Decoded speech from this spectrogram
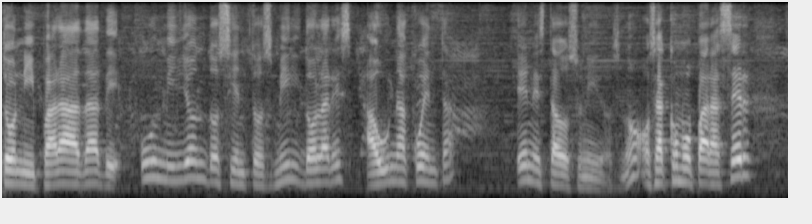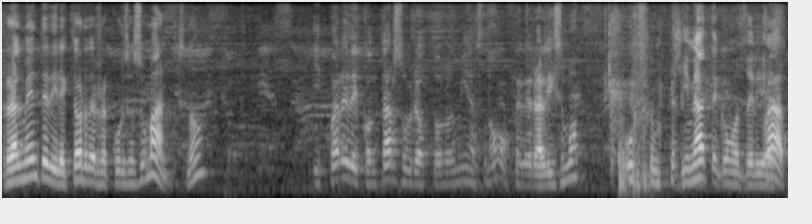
Tony Parada de 1.200.000 dólares a una cuenta en Estados Unidos, ¿no? O sea, como para ser realmente director de recursos humanos, ¿no? y pare de contar sobre autonomías, ¿no? O federalismo. Uf, imagínate cómo sería. Claro.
